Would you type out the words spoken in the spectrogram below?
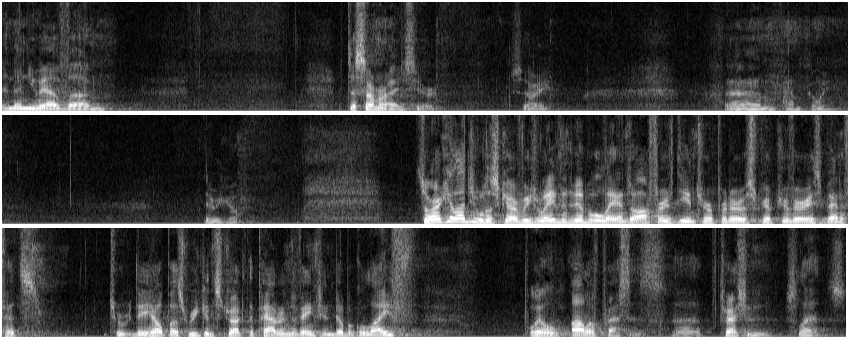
And then you have, um, to summarize here, sorry, um, I'm going, there we go. So, archaeological discoveries related to the biblical lands offers the interpreter of Scripture various benefits. To, they help us reconstruct the patterns of ancient biblical life, oil olive presses, uh, threshing sleds,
